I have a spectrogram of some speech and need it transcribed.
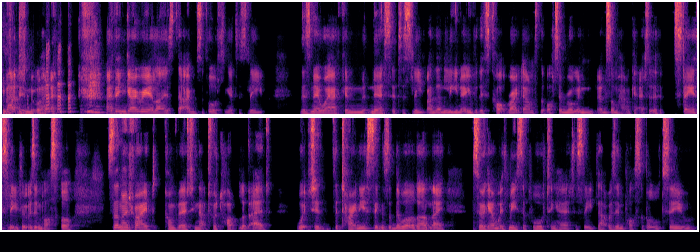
that didn't work. I think I realized that I'm supporting her to sleep. There's no way I can nurse her to sleep and then lean over this cot right down to the bottom rung and, and somehow get her to stay asleep. It was impossible. So then I tried converting that to a toddler bed, which are the tiniest things in the world, aren't they? so again with me supporting her to sleep that was impossible to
